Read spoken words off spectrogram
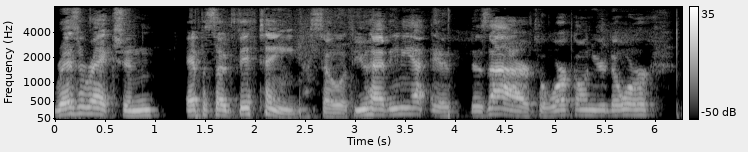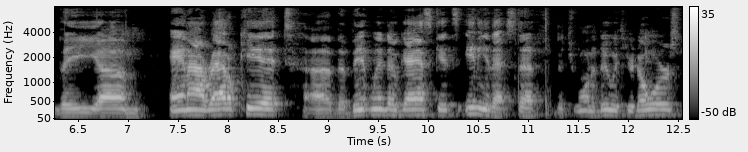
Resurrection episode 15. So if you have any uh, desire to work on your door, the um, anti-rattle kit, uh, the vent window gaskets, any of that stuff that you want to do with your doors,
